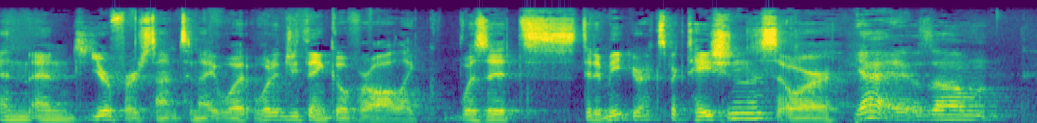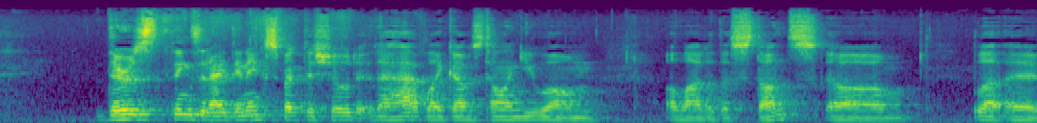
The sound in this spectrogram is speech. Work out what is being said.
And and your first time tonight, what what did you think overall? Like, was it did it meet your expectations or? Yeah, it was. Um, there's things that I didn't expect the show to, to have. Like I was telling you, um, a lot of the stunts. Um, uh,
